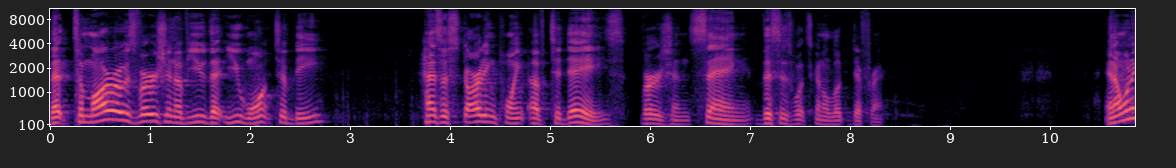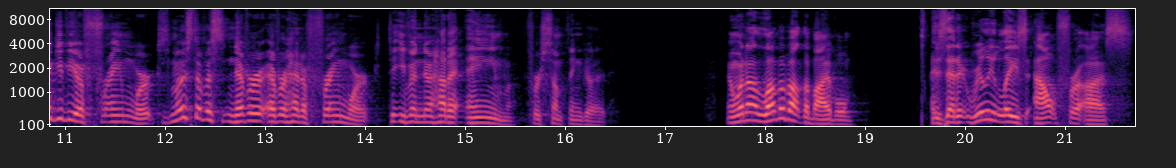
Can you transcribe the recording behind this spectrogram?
That tomorrow's version of you that you want to be has a starting point of today's version saying, this is what's going to look different. And I want to give you a framework because most of us never ever had a framework to even know how to aim for something good. And what I love about the Bible is that it really lays out for us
